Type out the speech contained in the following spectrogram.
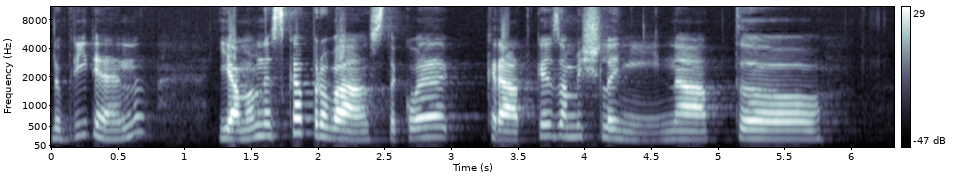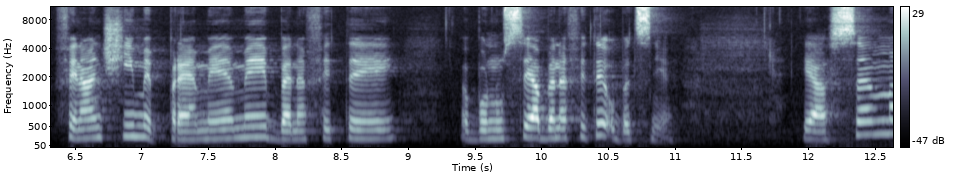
Dobrý den. Já mám dneska pro vás takové krátké zamyšlení nad uh, finančními prémiemi, benefity, bonusy a benefity obecně. Já jsem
